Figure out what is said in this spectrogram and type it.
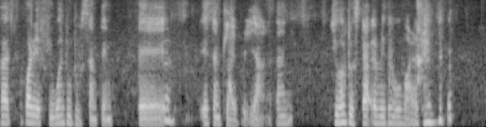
But what if you want to do something there yeah. not library? Yeah, then you have to start everything over again.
